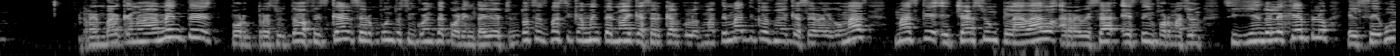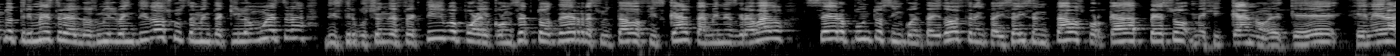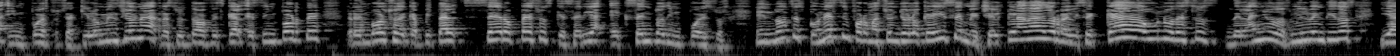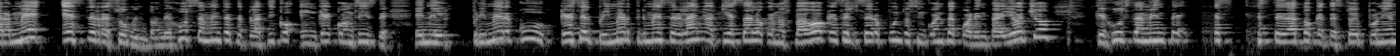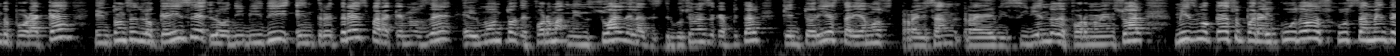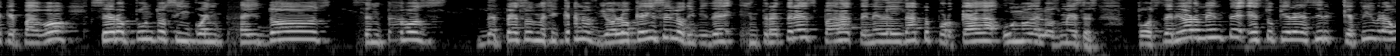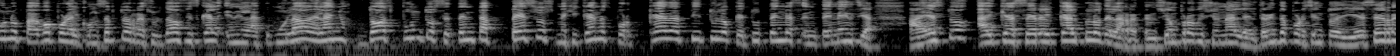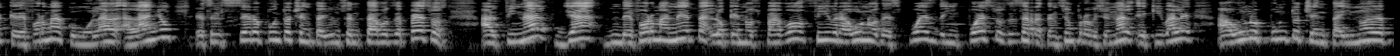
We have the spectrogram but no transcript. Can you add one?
reembarca nuevamente por resultado fiscal 0.5048. Entonces, básicamente no hay que hacer cálculos matemáticos, no hay que hacer algo más, más que echarse un clavado a revisar esta información. Siguiendo el ejemplo, el segundo trimestre del 2022, justamente aquí lo muestra, distribución de efectivo por el concepto de resultado fiscal también es grabado, 0.5236 centavos por cada peso mexicano eh, que genera impuestos. Y aquí lo menciona, resultado fiscal este importe, reembolso de capital cero pesos que sería exento de impuestos. Entonces, con esta información yo lo que hice, me eché el clavado, revisé cada uno de estos del año 2022 y armé este resumen donde justamente te platico en qué consiste. En el primer Q, que es el primer trimestre del año, aquí está lo que nos pagó, que es el 0.5048, que justamente es este dato que te estoy poniendo por acá. Entonces lo que hice, lo dividí entre tres para que nos dé el monto de forma mensual de las distribuciones de capital que en teoría estaríamos revisando, recibiendo de forma mensual. Mismo caso para el Q2, justamente que pagó 0.52 centavos de pesos mexicanos. Yo lo que hice lo dividí entre tres para tener el dato por cada uno de los meses. Posteriormente, esto quiere decir que Fibra 1 pagó por el concepto de resultado fiscal en el acumulado del año 2.70 pesos mexicanos por cada título que tú tengas en tenencia. A esto hay que hacer el cálculo de la retención provisional del 30% de ISR que de forma acumulada al año es el 0.81 centavos de pesos. Al final, ya de forma neta, lo que nos pagó Fibra 1 después de impuestos de esa retención provisional equivale a 1.80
